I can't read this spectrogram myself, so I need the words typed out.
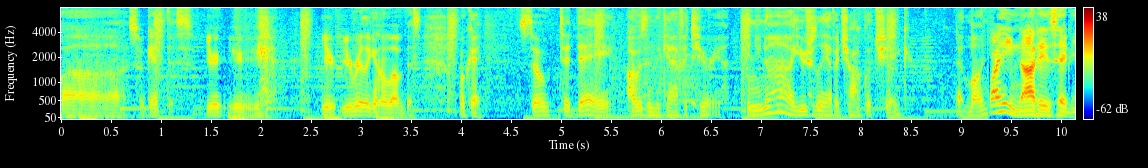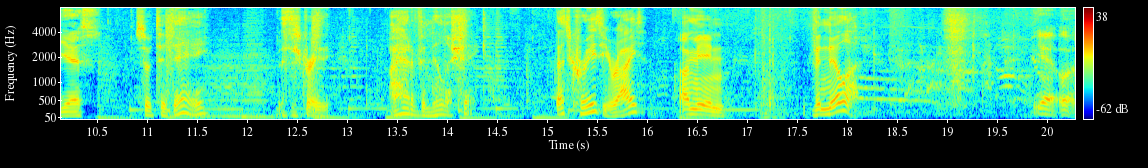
uh, so get this. You're you're you're, you're really gonna love this. Okay, so today I was in the cafeteria, and you know how I usually have a chocolate shake at lunch? Why he nod his head yes? So today, this is crazy. I had a vanilla shake. That's crazy, right? I mean, vanilla. Yeah, uh,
